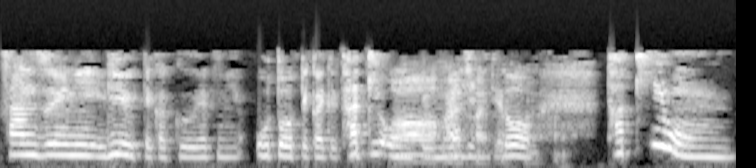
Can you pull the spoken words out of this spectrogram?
三髄に竜って書くやつに音って書いてタキオンって読むらしいんだけどあーはいはい、はいタキオン、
